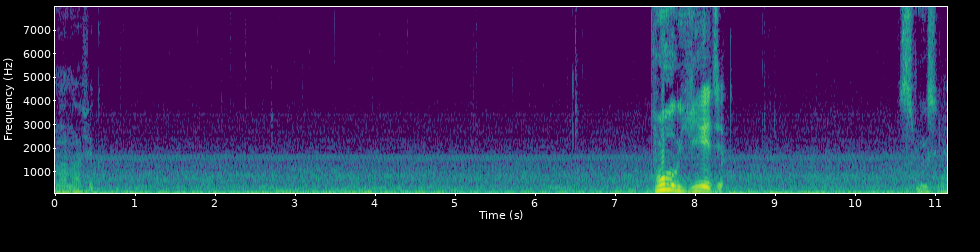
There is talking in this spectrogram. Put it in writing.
Ну нафиг. Пол едет. В смысле?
